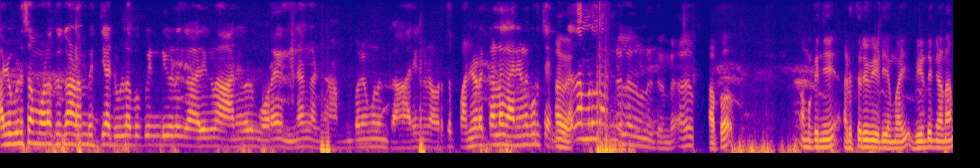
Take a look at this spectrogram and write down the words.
അടിപൊളി സംഭവങ്ങളൊക്കെ കാണാൻ പറ്റി അടിപൊളി അപ്പൊ പിണ്ടികളും കാര്യങ്ങളും ആനകളും കുറെ എല്ലാം കണ്ട് അമ്പലങ്ങളും കാര്യങ്ങളും അവിടുത്തെ പണിയെടുക്കാനുള്ള കാര്യങ്ങളെ കുറിച്ച് അപ്പൊ നമ്മൾ അത് അപ്പോൾ നമുക്കിനി അടുത്തൊരു വീഡിയോ വീണ്ടും കാണാം.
